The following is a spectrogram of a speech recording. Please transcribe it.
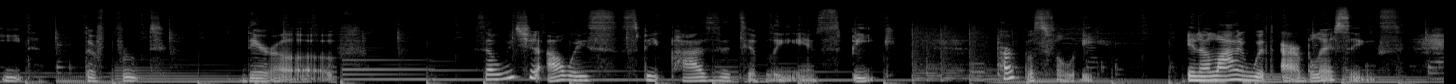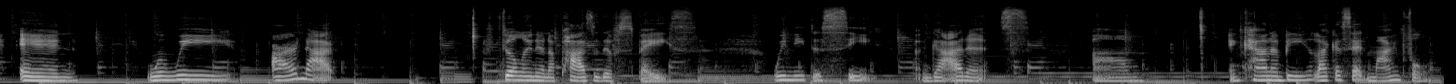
eat the fruit thereof. So we should always speak positively and speak purposefully in align with our blessings and when we are not feeling in a positive space, we need to seek guidance um, and kind of be, like I said, mindful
